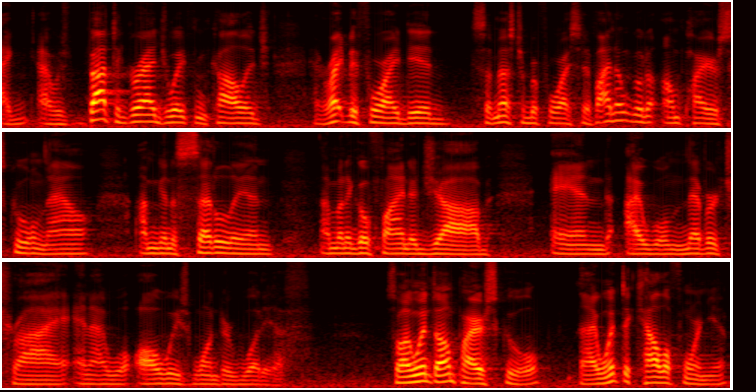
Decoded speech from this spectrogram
I, I was about to graduate from college, and right before I did, semester before, I said, if I don't go to umpire school now, I'm going to settle in, I'm going to go find a job, and I will never try, and I will always wonder what if. So I went to umpire school, and I went to California,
